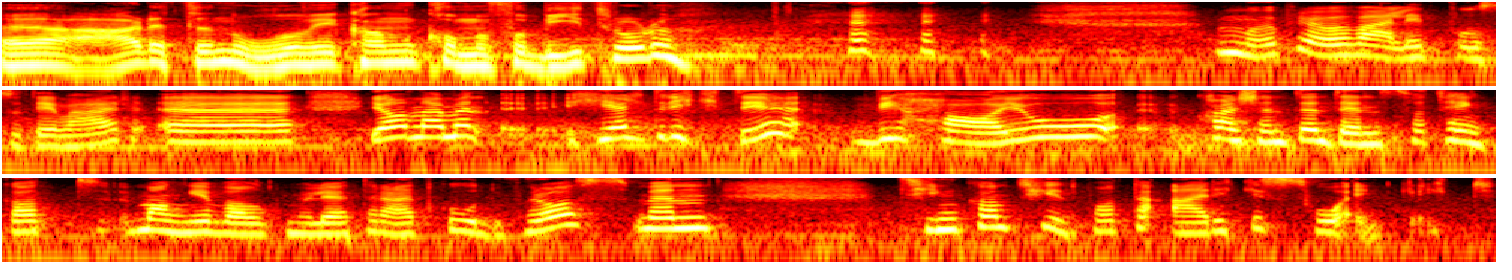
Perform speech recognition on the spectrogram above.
Er dette noe vi kan komme forbi, tror du? Vi må jo prøve å være litt positive her. ja, nei, men Helt riktig. Vi har jo kanskje en tendens til å tenke at mange valgmuligheter er et gode for oss. Men ting kan tyde på at det er ikke så enkelt.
